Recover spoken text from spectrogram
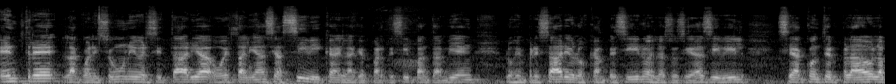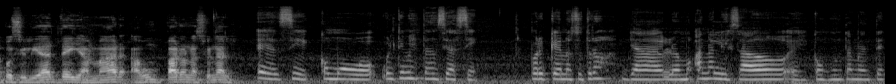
entre la coalición universitaria o esta alianza cívica en la que participan también los empresarios, los campesinos, la sociedad civil, se ha contemplado la posibilidad de llamar a un paro nacional? Eh, sí, como última instancia sí, porque nosotros ya lo hemos analizado eh, conjuntamente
